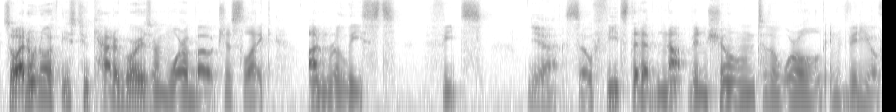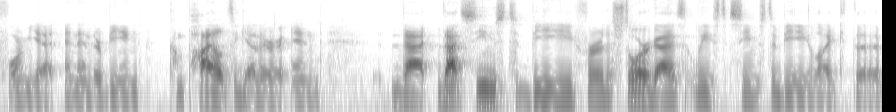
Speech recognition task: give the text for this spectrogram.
So I don't know if these two categories are more about just like unreleased feats. Yeah. So feats that have not been shown to the world in video form yet, and then they're being compiled together, and that that seems to be for the store guys at least seems to be like the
